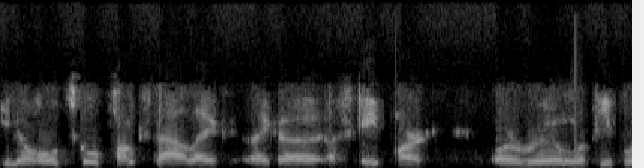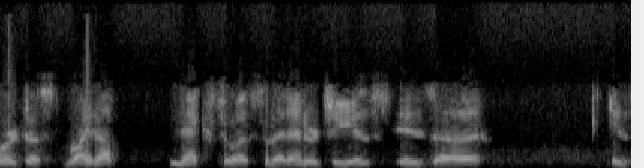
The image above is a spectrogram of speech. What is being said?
you know, old school punk style, like like a, a skate park or a room where people are just right up next to us, so that energy is is uh, is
